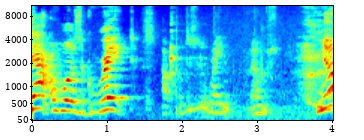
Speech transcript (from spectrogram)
That was great. Oh, what is it right? Um, no!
